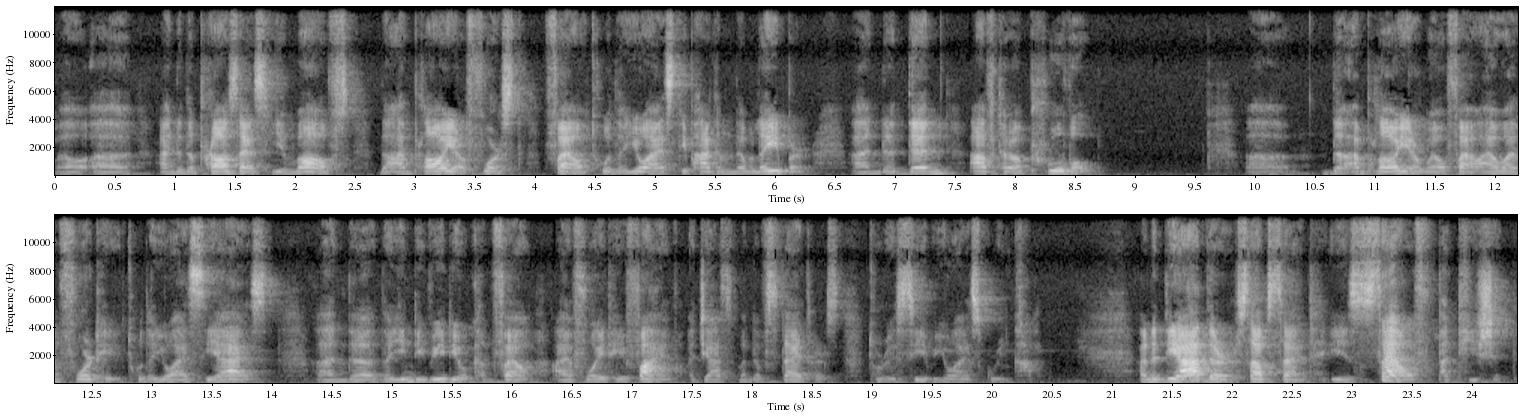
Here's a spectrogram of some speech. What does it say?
Well, uh, and the process involves the employer first file to the U.S. Department of Labor, and then after approval, the employer will file I-140 to the USCIS, and uh, the individual can file I-485 adjustment of status to receive U.S. green card. And the other subset is self-petitioned,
